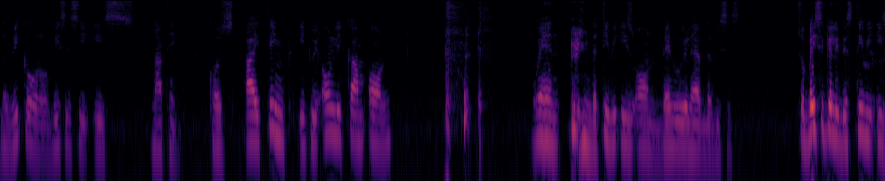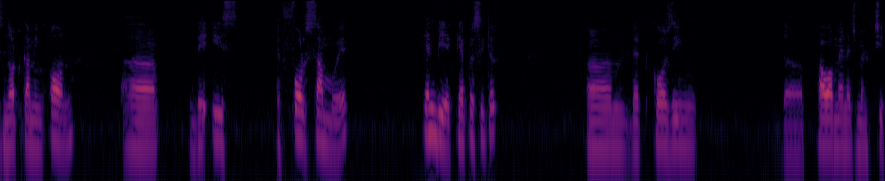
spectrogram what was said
the vcore or vcc is nothing because I think it will only come on when the TV is on then we will have the VCC so basically this TV is not coming on. Uh, there is a fault somewhere. Can be a capacitor um, that causing the power management chip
